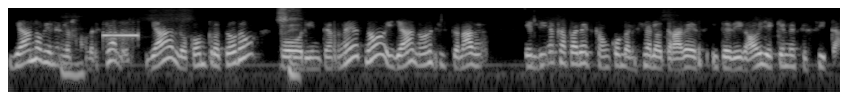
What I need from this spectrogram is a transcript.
ya no vienen los comerciales, ya lo compro todo por internet, ¿no? Y ya no necesito nada. El día que aparezca un comercial otra vez y te diga, oye, ¿qué necesitas?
